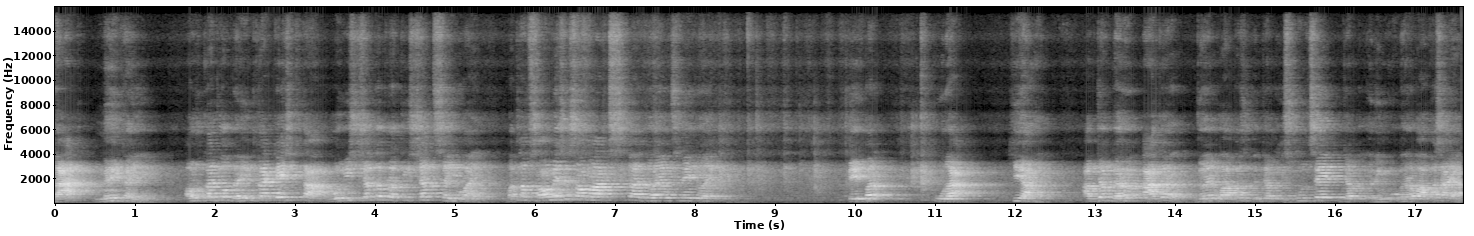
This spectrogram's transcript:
डांट नहीं खाई और उसका जो गणित का टेस्ट था, वो भी शत प्रतिशत सही हुआ है। मतलब सौ में से सौ मार्क्स का जो है, उसने जो है पेपर पूरा किया है। अब जब घर आकर जो है वापस, जब स्कूल से जब रिंकू घर वापस आया,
